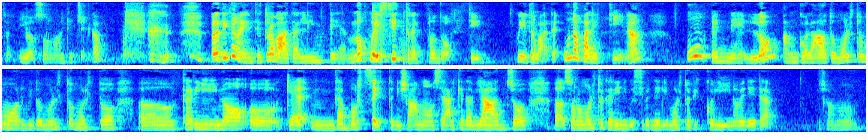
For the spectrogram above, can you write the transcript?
cioè io sono anche cieca, praticamente trovate all'interno questi tre prodotti, quindi trovate una palettina, un pennello angolato molto morbido molto molto uh, carino uh, che mh, da borsetta diciamo se anche da viaggio uh, sono molto carini questi pennelli molto piccolino vedete diciamo.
